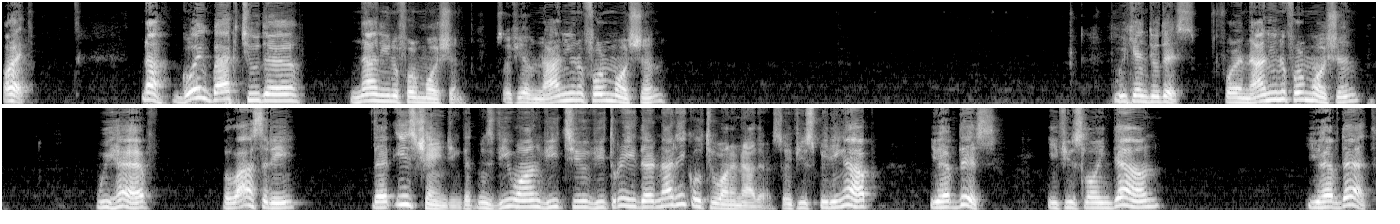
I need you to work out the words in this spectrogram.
All right, now, going back to the non-uniform motion. So if you have non-uniform motion, we can do this. For a non-uniform motion, we have velocity that is changing. That means V1, V2, V3, they're not equal to one another. So if you're speeding up, you have this. If you're slowing down, you have that.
